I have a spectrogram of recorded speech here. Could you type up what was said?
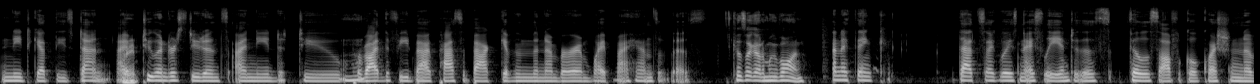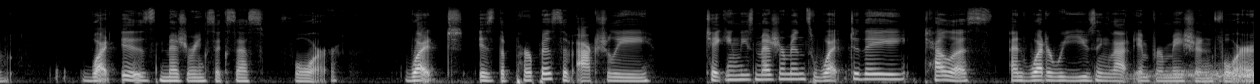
need to get these done. I have 200 students. I need to mm-hmm. provide the feedback, pass it back, give them the number, and wipe my hands of this. Because I got to move on. And I think that segues nicely into this philosophical question of what is measuring success for? What is the purpose of actually taking these measurements? What do they tell us? And what are we using that information for?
